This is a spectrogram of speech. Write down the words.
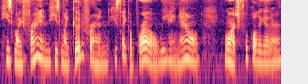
He's my friend, he's my good friend. He's like a bro. We hang out, we watch football together.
